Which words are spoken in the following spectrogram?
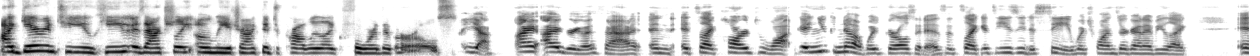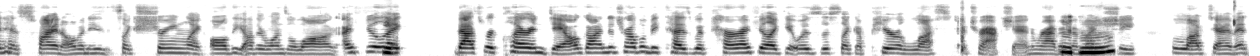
I guarantee you, he is actually only attracted to probably like four of the girls. Yeah. I, I agree with that. And it's like hard to watch. And you can know what girls it is. It's like it's easy to see which ones are going to be like in his final and he's like stringing like all the other ones along. I feel Yeah. like that's where Clare and Dale got into trouble because with her, I feel like it was just like a pure lust attraction rather than Mhm. like she loved him. And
